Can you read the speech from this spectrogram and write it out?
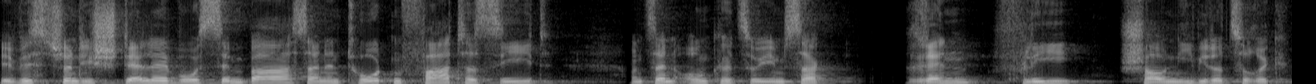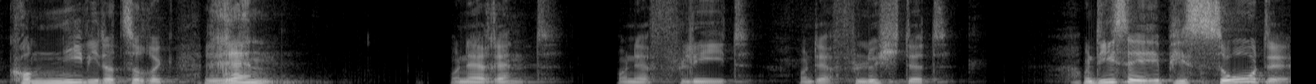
Ihr wisst schon die Stelle, wo Simba seinen toten Vater sieht und sein Onkel zu ihm sagt, renn, flieh, schau nie wieder zurück, komm nie wieder zurück, renn. Und er rennt und er flieht und er flüchtet. Und diese Episode,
